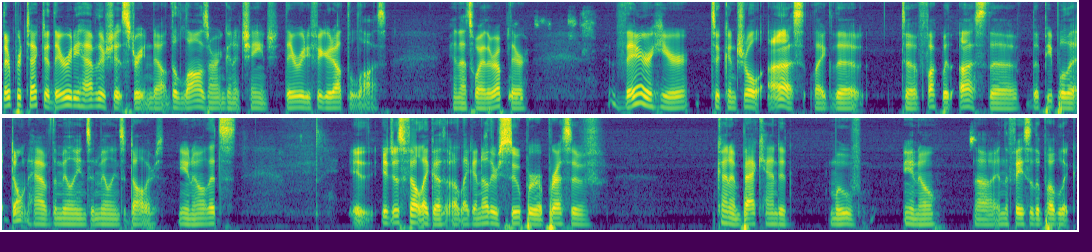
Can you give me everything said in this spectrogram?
they're protected. They already have their shit straightened out. The laws aren't to change. They already figured out the laws. And that's why they're up there. They're here to control us, like the to fuck with us, the the people that don't have the millions and millions of dollars. You know, that's it it just felt like a, a like another super oppressive kind of backhanded move, you know, uh, in the face of the public.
